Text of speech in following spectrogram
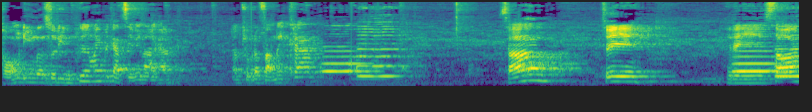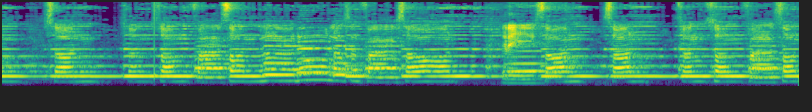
ของดีเมืองสุรินทร์เพื่อไม่เป็นการเสียเวลาครับรับชมรับฟังได้ครับสามสี่เรซอนซอน ซอนซอนฟาซอนลาโดลาซอนฟาซอนเรซอนซอนซอนซอนฟาซอน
